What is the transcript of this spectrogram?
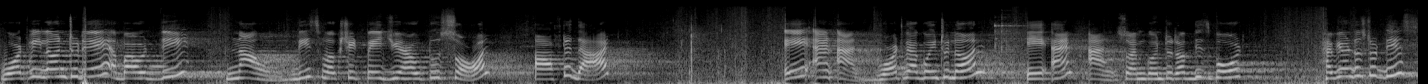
what we learned today about the noun. This worksheet page you have to solve. After that, a and an. What we are going to learn? A and an. So, I am going to rub this board. Have you understood this?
